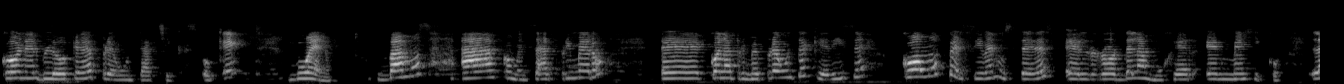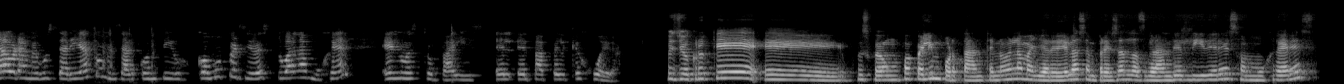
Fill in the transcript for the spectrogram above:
con el bloque de preguntas, chicas, ¿ok? Bueno, vamos a comenzar primero eh, con la primera pregunta que dice, ¿cómo perciben ustedes el rol de la mujer en México? Laura, me gustaría comenzar contigo. ¿Cómo percibes tú a la mujer en nuestro país, el, el papel que juega? Pues yo creo que eh, pues un papel importante, ¿no? En la mayoría de las empresas, las grandes líderes son mujeres.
